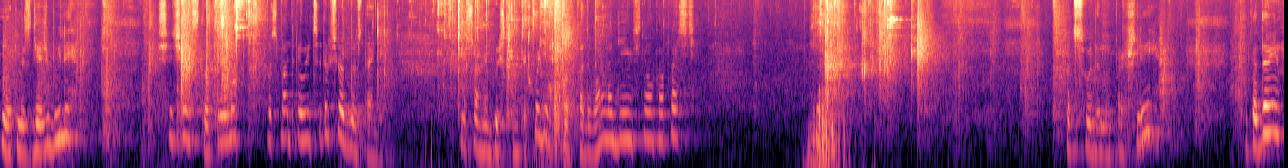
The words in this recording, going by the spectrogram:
Вот мы здесь были. Сейчас то крыло рассматривается. Это все одно здание. Мы с вами быстренько ходим. Вот подвал, надеюсь, в него попасть. Отсюда мы прошли. Попадаем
